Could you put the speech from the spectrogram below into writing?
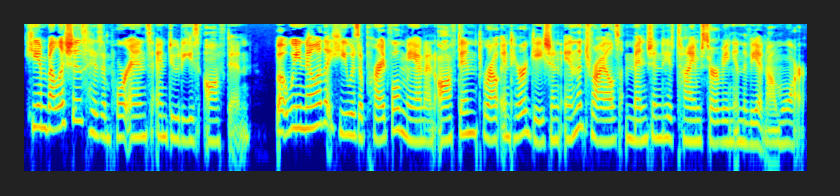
He embellishes his importance and duties often, but we know that he was a prideful man and often, throughout interrogation in the trials, mentioned his time serving in the Vietnam War.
